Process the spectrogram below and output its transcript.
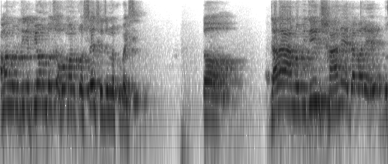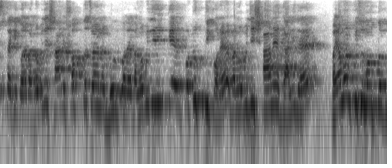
আমার নবীজিকে পিয়ন বলছে, অপমান করছে, সেজন্য কুবাইছি। তো যারা নবীজির শানে ব্যাপারে গুস্তাকি করে বা নবীজির শানে শব্দ চয়নে ভুল করে বা নবীজিকে কটুক্তি করে বা নবীজির শানে গালি দেয় বা এমন কিছু মন্তব্য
